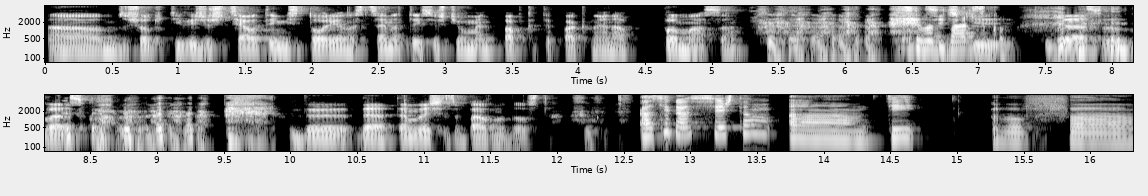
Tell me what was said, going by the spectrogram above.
а, защото ти виждаш цялата им история на сцената и в същия момент папката е пак на една П-маса. Всички... Да, сватбарско. да, да, там беше забавно доста. Аз сега се сещам, а, ти в а,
